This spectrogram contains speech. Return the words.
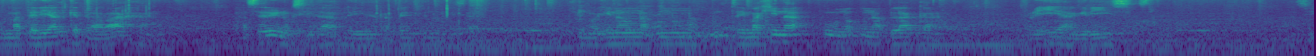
el material que trabaja, acero inoxidable, y de repente uno dice, se imagina una, se imagina uno una placa fría, gris, este, así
